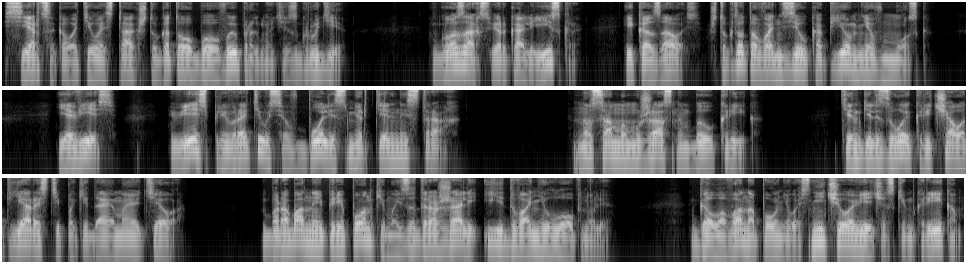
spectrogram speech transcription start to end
Сердце колотилось так, что готово было выпрыгнуть из груди. В глазах сверкали искры, и казалось, что кто-то вонзил копье мне в мозг. Я весь, весь превратился в более смертельный страх. Но самым ужасным был крик. Тенгель злой кричал от ярости, покидая мое тело. Барабанные перепонки мои задрожали и едва не лопнули. Голова наполнилась нечеловеческим криком,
